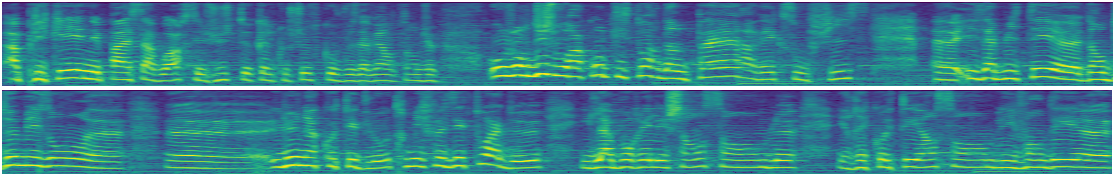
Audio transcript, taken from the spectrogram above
appliqué n'est pas un savoir, c'est juste quelque chose que vous avez entendu. Aujourd'hui, je vous raconte l'histoire d'un père avec son fils. Euh, ils habitaient euh, dans deux maisons, euh, l'une à côté de l'autre, mais ils faisaient tout à deux. Ils labouraient les champs ensemble, ils récoltaient ensemble, ils vendaient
